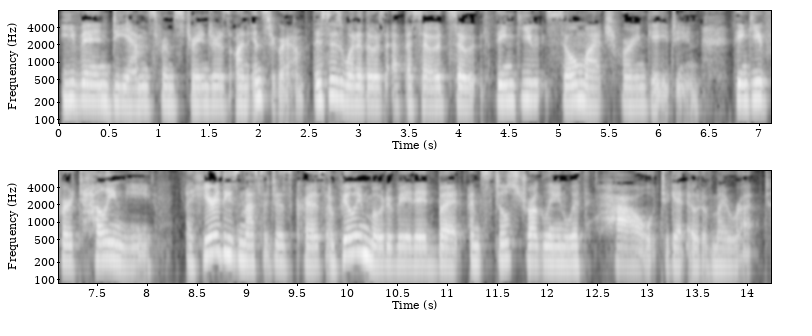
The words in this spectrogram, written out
even DMs from strangers on Instagram. This is one of those episodes, so thank you so much for engaging. Thank you for telling me I hear these messages, Chris. I'm feeling motivated, but I'm still struggling with how to get out of my rut.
